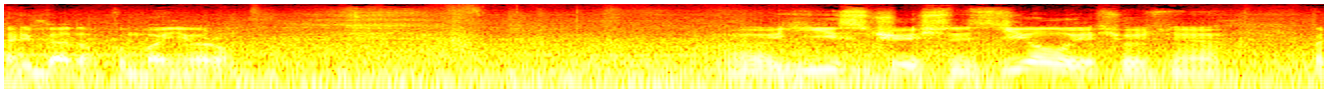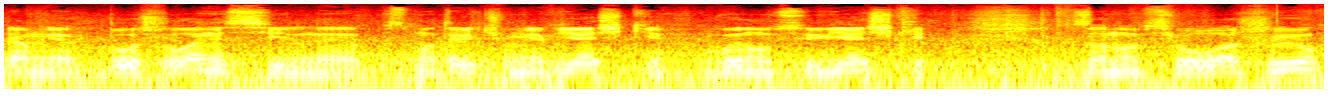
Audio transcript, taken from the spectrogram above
ребятам комбайнерам. Ну, Есть что я еще сделал, я сегодня прям у меня было желание сильное посмотреть, что у меня в ящике. Вынул все в ящики, заново все уложил.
